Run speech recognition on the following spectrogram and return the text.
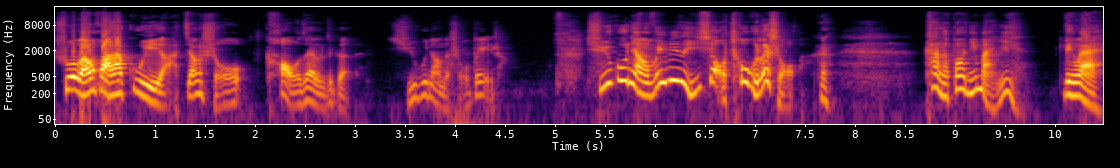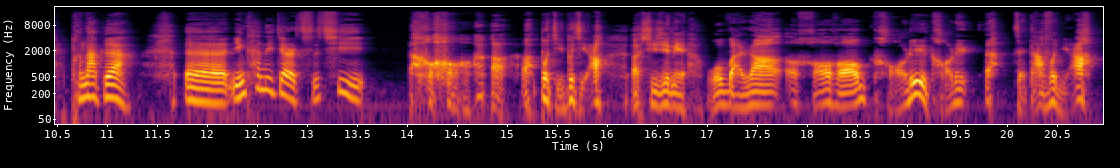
说完话，他故意啊将手靠在了这个徐姑娘的手背上。徐姑娘微微的一笑，抽回了手。哼 看了包你满意。另外，彭大哥啊，呃，您看那件瓷器。好 好啊啊！不急不急啊！啊，徐经理，我晚上好好考虑考虑啊，再答复你啊。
